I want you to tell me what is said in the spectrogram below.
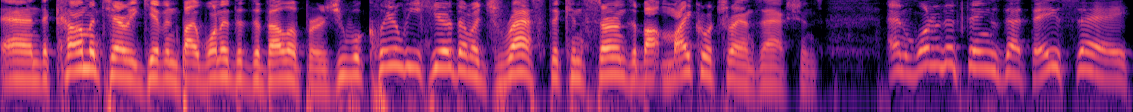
and the commentary given by one of the developers, you will clearly hear them address the concerns about microtransactions. And one of the things that they say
